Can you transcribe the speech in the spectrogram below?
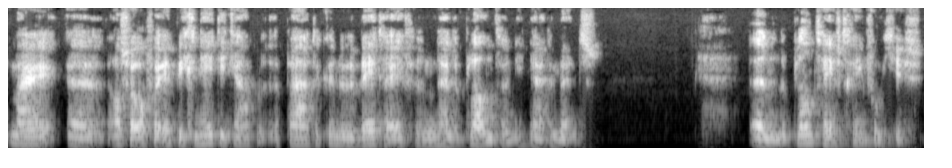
Maar uh, als we over epigenetica praten, kunnen we beter even naar de plant en niet naar de mens. Een plant heeft geen voetjes.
